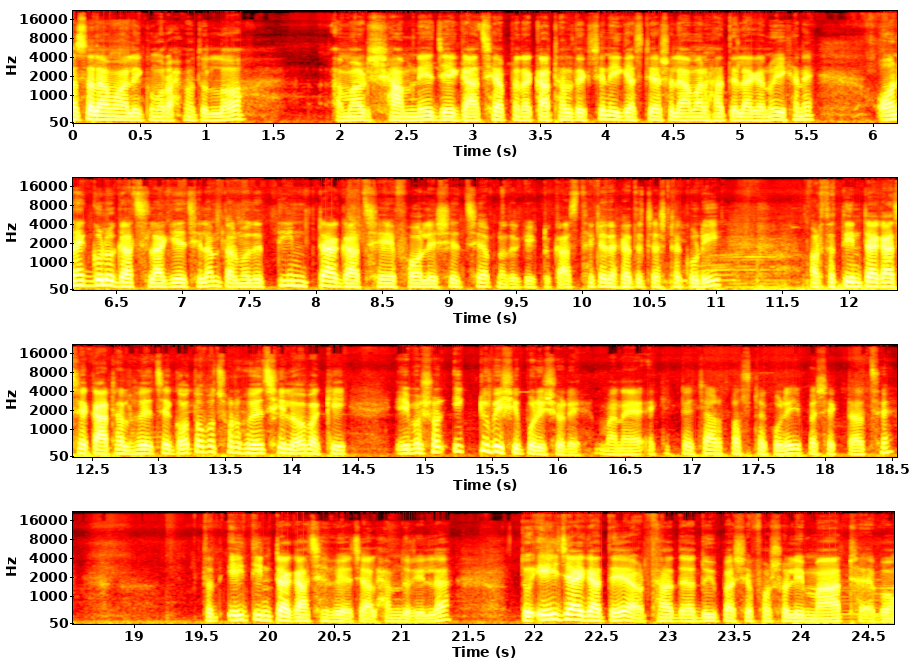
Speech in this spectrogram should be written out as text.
আসসালামু আলাইকুম রহমতুল্লাহ। আমার সামনে যে গাছে আপনারা কাঁঠাল দেখছেন, এই গাছটি আসলে আমার হাতে লাগানো। এখানে অনেকগুলো গাছ লাগিয়েছিলাম, তার মধ্যে তিনটা গাছে ফল এসেছে। আপনাদেরকে একটু কাছ থেকে দেখাতে চেষ্টা করি। অর্থাৎ তিনটা গাছে কাঁঠাল হয়েছে। গত বছর হয়েছিল, বাকি এই বছর একটু বেশি পরিসরে মানে এক একটা চার পাঁচটা করে এই পাশে একটা আছে। অর্থাৎ এই তিনটা গাছে হয়েছে, আলহামদুলিল্লাহ। তো এই জায়গাতে, অর্থাৎ দুই পাশে ফসলি মাঠ এবং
